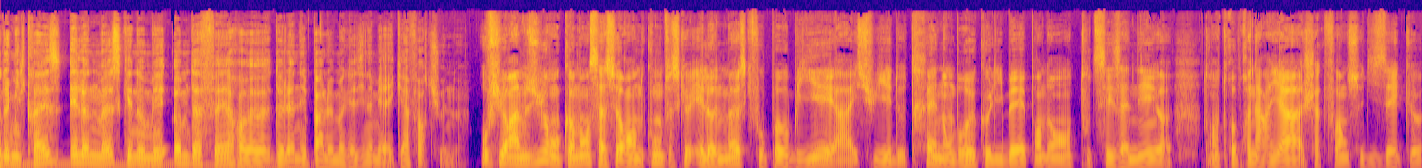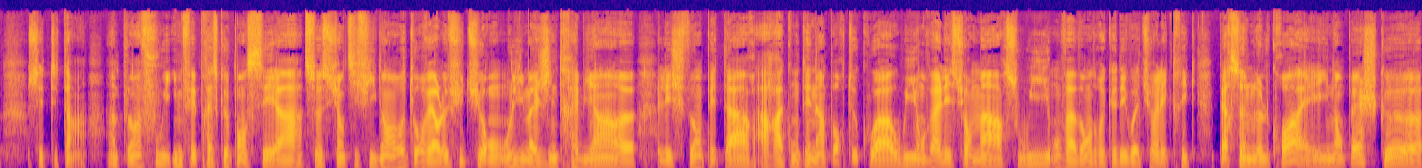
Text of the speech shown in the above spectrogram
En 2013, Elon Musk est nommé homme d'affaires euh, de l'année par le magazine américain Fortune. Au fur et à mesure, on commence à se rendre compte, parce que Elon Musk, il faut pas oublier, a essuyé de très nombreux colibets pendant toutes ces années euh, d'entrepreneuriat. À chaque fois, on se disait que c'était un, un peu un fou. Il me fait presque penser à ce scientifique dans Retour vers le futur. On, l'imagine très bien, euh, les cheveux en pétard, à raconter n'importe quoi. Oui, on va aller sur Mars. Oui, on va vendre que des voitures électriques. Personne ne le croit, et il n'empêche que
